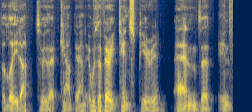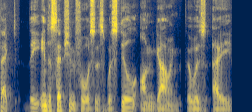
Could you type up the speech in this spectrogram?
the lead up to that countdown. It was a very tense period, and that in fact, the interception forces were still ongoing. There was a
